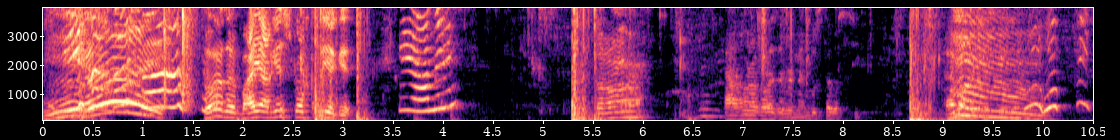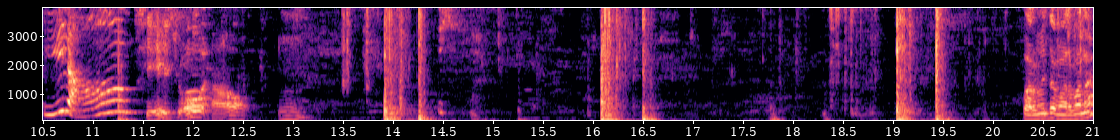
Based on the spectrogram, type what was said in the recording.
হুম, এই! ধরো, ধরো, ভাই আগে স্টপ করি আগে। এ আমি তাড়াহুড়া করা যাবে না বুঝতে পারছি। ই শেষ ও হুম পারমিতা মারবা না?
